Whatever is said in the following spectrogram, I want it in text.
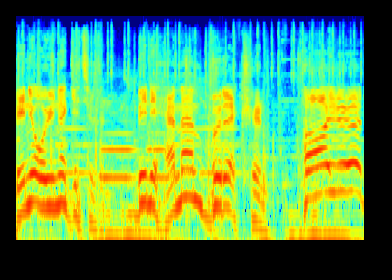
beni oyuna getirdin. Beni hemen bırakın. Hayır!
